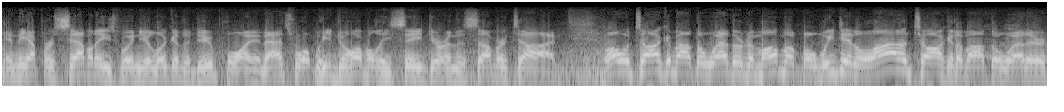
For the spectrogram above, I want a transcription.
in the upper 70s when you look at the dew point, and that's what we normally see during the summertime. Well, we'll talk about the weather in a moment, but we did a lot of talking about the weather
